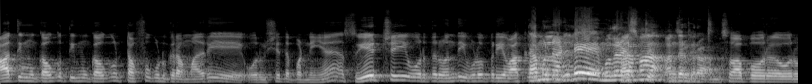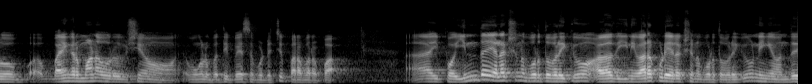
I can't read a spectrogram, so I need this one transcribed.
அதிமுகவுக்கும் திமுகவுக்கும் டஃப் கொடுக்குற மாதிரி ஒரு விஷயத்த பண்ணீங்க சுயேட்சை ஒருத்தர் வந்து இவ்வளோ பெரிய வாக்கு தமிழ்நாட்டிலே முதலிடமா வந்திருக்கிறோம். ஸோ அப்போ ஒரு ஒரு பயங்கரமான ஒரு விஷயம் உங்களை பற்றி பேசப்பட்டுச்சு பரபரப்பா அஹ் இப்போ இந்த எலெக்ஷனை பொறுத்த வரைக்கும் அதாவது இனி வரக்கூடிய எலெக்ஷனை பொறுத்த வரைக்கும் நீங்கள் வந்து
